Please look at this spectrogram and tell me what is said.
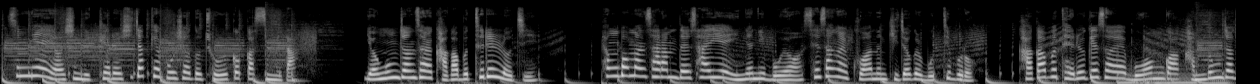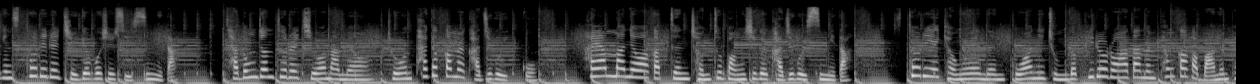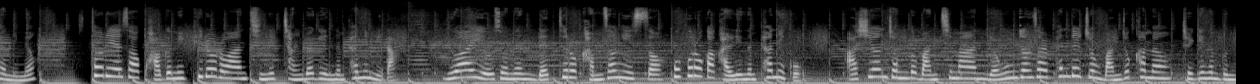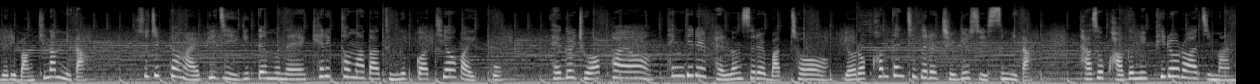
승리의 여신 니케를 시작해 보셔도 좋을 것 같습니다. 영웅전설 가가브 트릴로지 평범한 사람들 사이의 인연이 모여 세상을 구하는 기적을 모티브로 가가브 대륙에서의 모험과 감동적인 스토리를 즐겨보실 수 있습니다. 자동 전투를 지원하며 좋은 타격감을 가지고 있고 하얀 마녀와 같은 전투 방식을 가지고 있습니다. 스토리의 경우에는 보완이 좀 더 필요로 하다는 평가가 많은 편이며 스토리에서 과금이 필요로 한 진입 장벽이 있는 편입니다. UI 요소는 레트로 감성이 있어 호불호가 갈리는 편이고 아쉬운 점도 많지만 영웅전설 팬들 중 만족하며 즐기는 분들이 많긴 합니다. 수집형 RPG이기 때문에 캐릭터마다 등급과 티어가 있고 덱을 조합하여 탱딜의 밸런스를 맞춰 여러 컨텐츠들을 즐길 수 있습니다. 다소 과금이 필요로 하지만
